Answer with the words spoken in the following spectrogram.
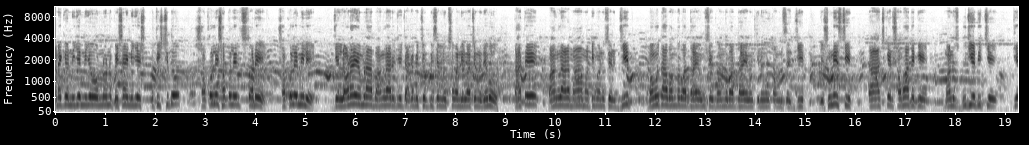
অনেকে নিজের নিজ অন্য অন্য পেশায় নিজে প্রতিষ্ঠিত। সকলে সকলের স্তরে, সকলে মিলে যে লড়াই আমরা বাংলার যে আগামী চব্বিশের লোকসভা নির্বাচনে দেব, তাতে বাংলার মা মাটি মানুষের জিত, মমতা বন্দ্যোপাধ্যায়, অভিষেক বন্দ্যোপাধ্যায় এবং তৃণমূল কংগ্রেসের জিত যে সুনিশ্চিত, তা আজকের সভা থেকে মানুষ বুঝিয়ে দিচ্ছে। যে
